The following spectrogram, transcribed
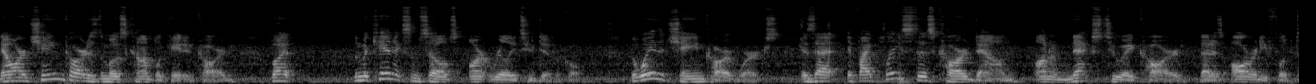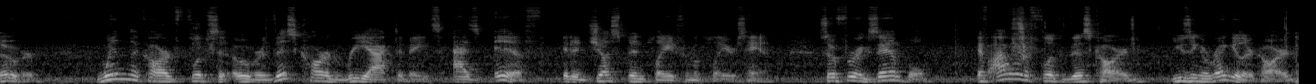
Now our chain card is the most complicated card, but the mechanics themselves aren't really too difficult. The way the chain card works is that if I place this card down on a next to a card that is already flipped over, when the card flips it over, this card reactivates as if it had just been played from a player's hand. So for example, if I were to flip this card using a regular card,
